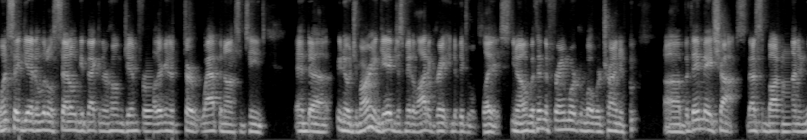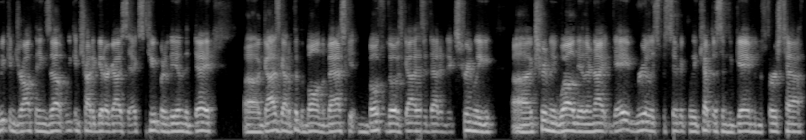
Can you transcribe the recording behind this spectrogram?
once they get a little settled, get back in their home gym for they're going to start whapping on some teams. And, uh, you know, Jamari and Gabe just made a lot of great individual plays, you know, within the framework of what we're trying to do. Uh, but they made shots. That's the bottom line. And we can draw things up. We can try to get our guys to execute. But at the end of the day, uh, guys got to put the ball in the basket. And both of those guys did that extremely, uh, extremely well the other night. Gabe really specifically kept us in the game in the first half.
